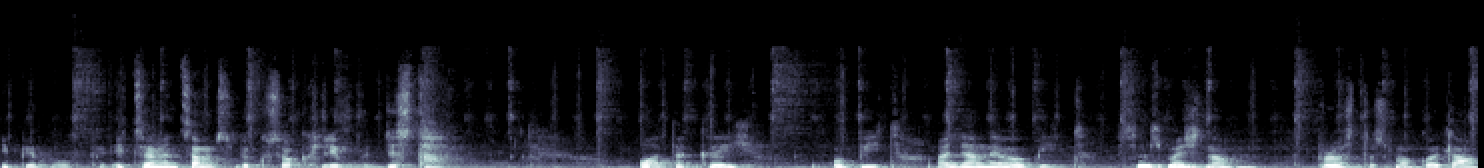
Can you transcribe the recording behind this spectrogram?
І пігулки. І це він сам собі кусок хлібу дістав. Отакий обід, аля не обід. Всім смачного. Просто смакота.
